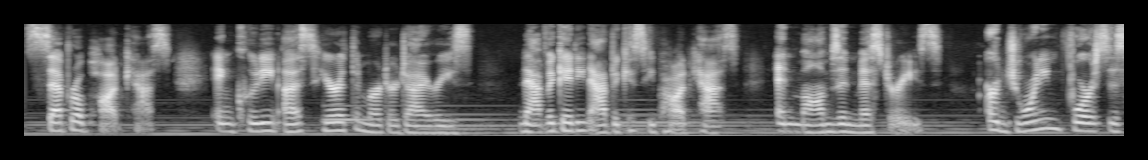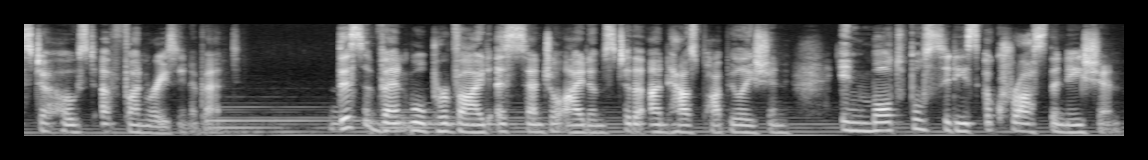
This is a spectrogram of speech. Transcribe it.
several podcasts, including us here at the Murder Diaries, Navigating Advocacy Podcast, and Moms and Mysteries, are joining forces to host a fundraising event. This event will provide essential items to the unhoused population in multiple cities across the nation.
